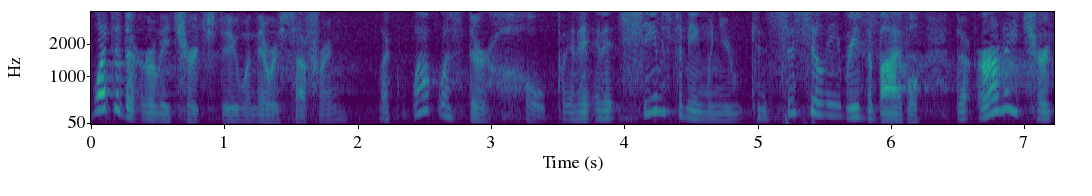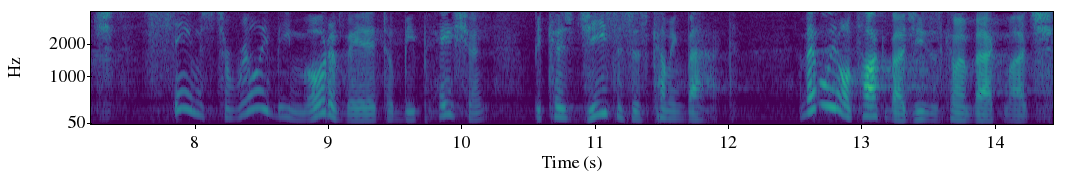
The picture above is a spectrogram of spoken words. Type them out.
what did the early church do when they were suffering? Like, what was their hope? And it, and it, seems to me, when you consistently read the Bible, the early church seems to really be motivated to be patient because Jesus is coming back. And maybe we don't talk about Jesus coming back much,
